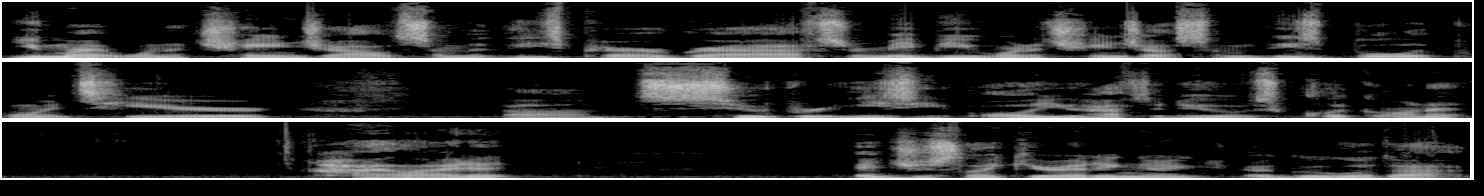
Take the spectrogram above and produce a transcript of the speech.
you might want to change out some of these paragraphs or maybe you want to change out some of these bullet points here. Um, super easy. All you have to do is click on it, highlight it, and just like you're editing a, a Google Doc,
